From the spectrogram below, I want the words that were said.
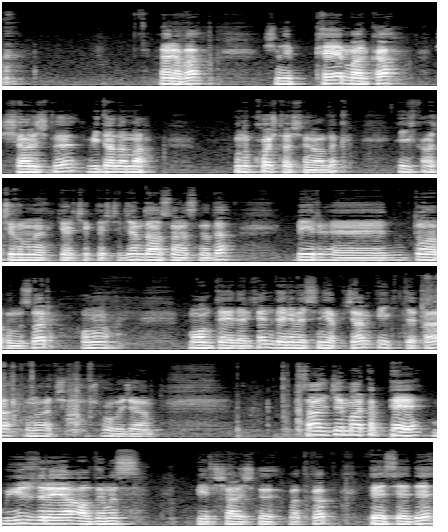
Merhaba. Şimdi P marka şarjlı vidalama. Bunu Koçtaş'tan aldık. İlk açılımını gerçekleştireceğim. Daha sonrasında da bir e, dolabımız var. Onu monte ederken denemesini yapacağım. İlk defa bunu açmış olacağım. Sadece marka P. Bu 100 liraya aldığımız bir şarjlı matkap. PSD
